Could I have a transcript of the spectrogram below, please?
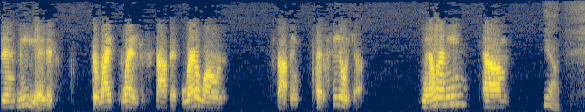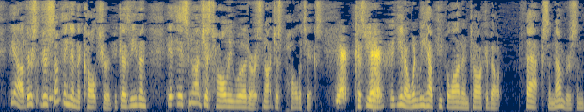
been mediated the right way to stop it, let alone stopping pedophilia. You know what I mean? Um, Yeah, yeah. There's there's something in the culture because even it, it's not just Hollywood or it's not just politics. yes, Because you know you know when we have people on and talk about facts and numbers and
